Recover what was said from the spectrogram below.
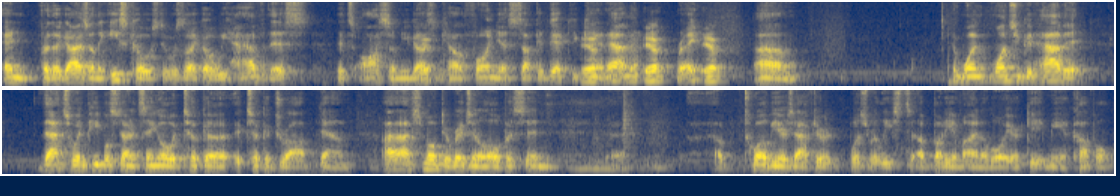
And for the guys on the East Coast, it was like, oh, we have this. It's awesome. You guys Yeah. in California suck a dick. You Yeah. can't have it. Yeah. Right? Yeah. And when, once you could have it, that's when people started saying, "Oh, it took a it took a drop down." I, I've smoked original Opus, and uh, twelve years after it was released, a buddy of mine, a lawyer, gave me a couple,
